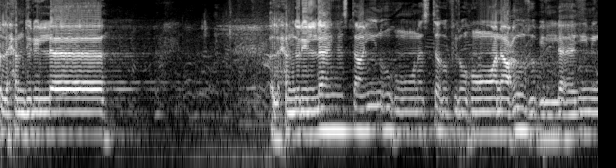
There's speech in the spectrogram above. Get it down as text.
الحمد لله الحمد لله نستعينه ونستغفره ونعوذ بالله من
